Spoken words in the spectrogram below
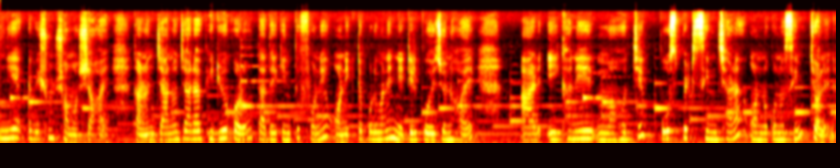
নিয়ে একটা ভীষণ সমস্যা হয়। কারণ জানো যারা ভিডিও করো, তাদের কিন্তু ফোনে অনেকটা পরিমাণে নেটের প্রয়োজন হয়। আর এইখানে হচ্ছে পোস্টপেড সিম ছাড়া অন্য কোনো সিম চলে না।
